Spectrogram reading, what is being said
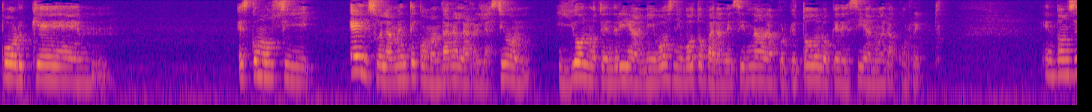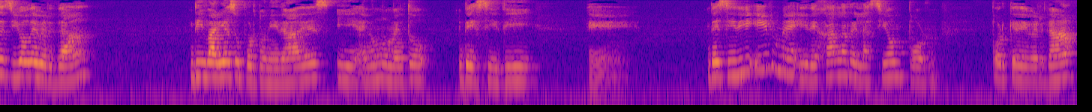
Porque mm, es como si él solamente comandara la relación y yo no tendría ni voz ni voto para decir nada porque todo lo que decía no era correcto. Entonces yo de verdad di varias oportunidades y en un momento decidí, eh, decidí irme y dejar la relación por, porque de verdad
